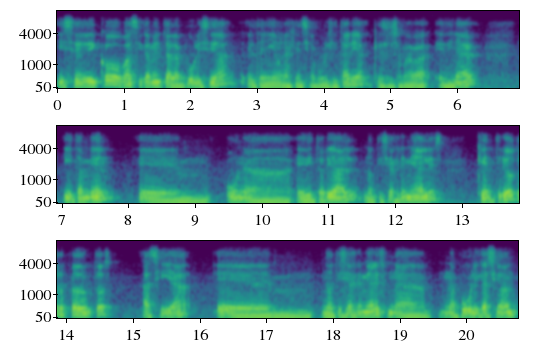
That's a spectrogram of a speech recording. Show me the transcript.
y se dedicó básicamente a la publicidad. Él tenía una agencia publicitaria que se llamaba Edinar y también eh, una editorial, Noticias Gremiales, que entre otros productos hacía eh, Noticias Gremiales, una, una publicación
